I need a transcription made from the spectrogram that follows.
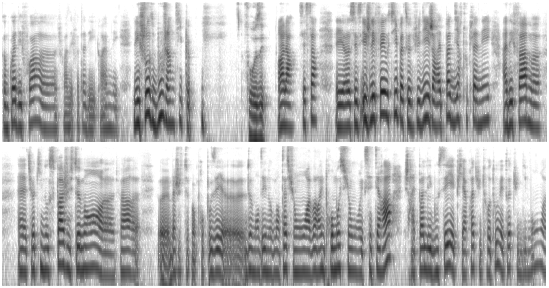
comme quoi des fois, euh, tu vois, des fois t'as des quand même des, les choses bougent un petit peu. Faut oser. Voilà, c'est ça. Et, et je l'ai fait aussi parce que je me suis dit, j'arrête pas de dire toute l'année à des femmes, tu vois, qui n'osent pas justement, tu vois euh, bah, justement proposer, euh, demander une augmentation, avoir une promotion, etc. J'arrête pas de les booster et puis après tu te retrouves et toi tu te dis bon, euh,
